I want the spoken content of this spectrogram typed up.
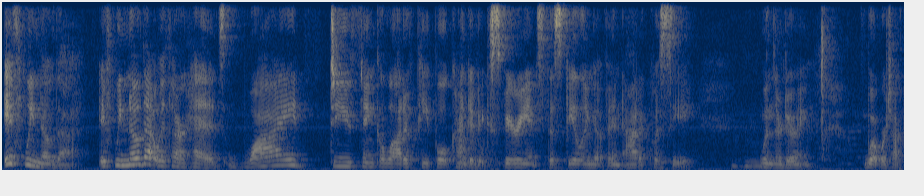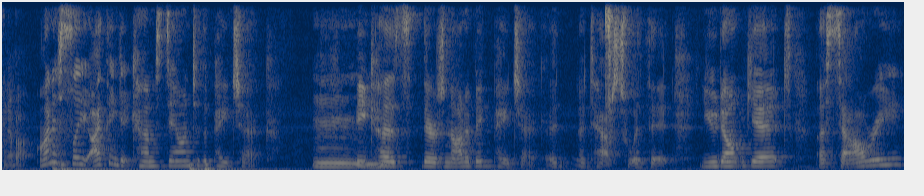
if we know that, if we know that with our heads, why do you think a lot of people kind of experience this feeling of inadequacy mm-hmm. when they're doing what we're talking about? Honestly, I think it comes down to the paycheck. Mm. Because there's not a big paycheck a- attached with it. You don't get a salary.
